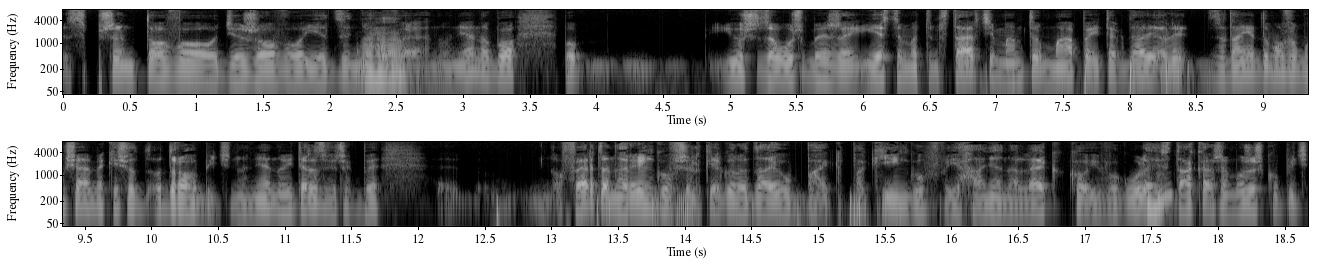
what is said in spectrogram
y, sprzętowo, odzieżowo, jedzeniowe, no nie? No bo, bo już załóżmy, że jestem na tym starcie, mam tę mapę i tak dalej, ale zadanie domowe musiałem jakieś od, odrobić, no nie? No i teraz wiesz, jakby e, oferta na rynku wszelkiego rodzaju bikepackingów, jechania na lekko i w ogóle mhm. jest taka, że możesz kupić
